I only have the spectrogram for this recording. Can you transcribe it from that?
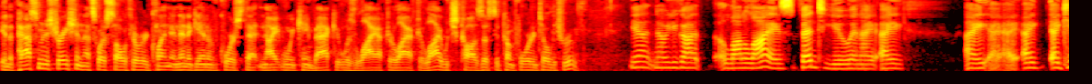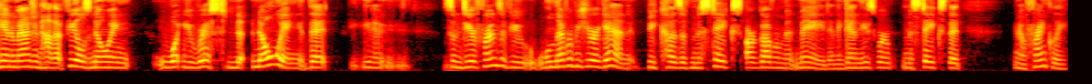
in the past administration. That's what I saw with Hillary Clinton. And then again, of course, that night when we came back, it was lie after lie after lie, which caused us to come forward and tell the truth. Yeah, no, you got a lot of lies fed to you, and I, I, I, I, I, I can't imagine how that feels, knowing what you risked, kn- knowing that you know some dear friends of you will never be here again because of mistakes our government made. And again, these were mistakes that, you know, frankly,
